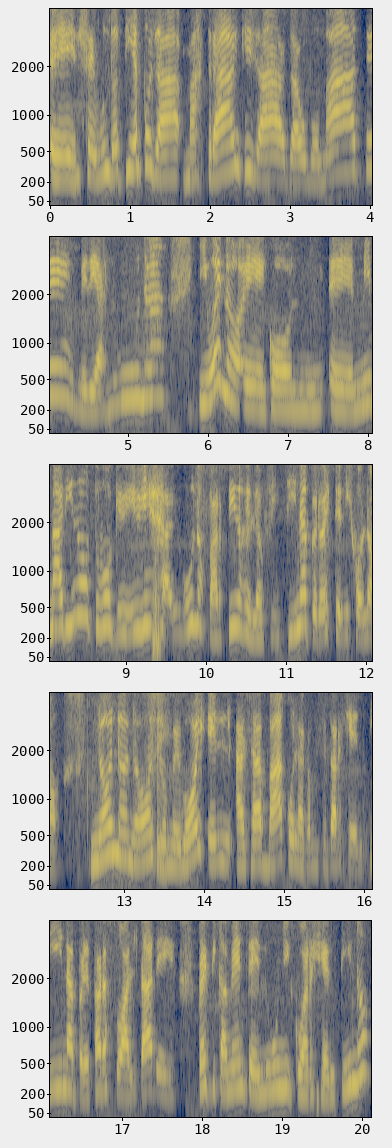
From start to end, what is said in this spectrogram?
Eh, el segundo tiempo ya más tranqui, ya, ya hubo mate, medias lunas. Y bueno, eh, con eh, mi marido tuvo que vivir algunos partidos en la oficina, pero este dijo no, no, no, no, Sí. yo me voy. Él allá va con la camiseta argentina, prepara su altar, es prácticamente el único argentino.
